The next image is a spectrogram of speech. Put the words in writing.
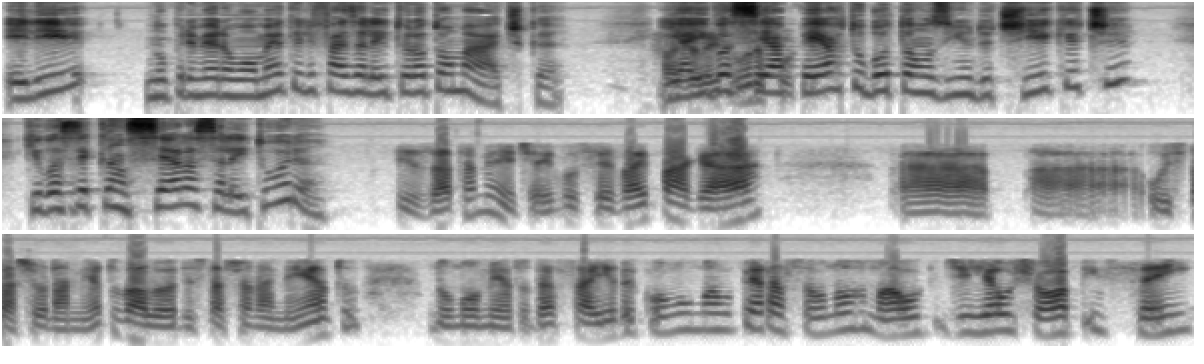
ele, no primeiro momento, ele faz a leitura automática. Faz e aí você porque... aperta o botãozinho do ticket, que você cancela essa leitura? Exatamente, aí você vai pagar a, a, o estacionamento, o valor do estacionamento, no momento da saída, como uma operação normal de ir ao shopping sem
